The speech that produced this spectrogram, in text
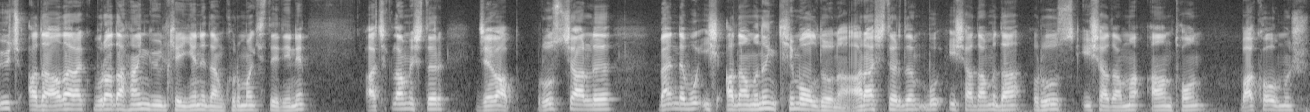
3 ada alarak burada hangi ülkeyi yeniden kurmak istediğini açıklamıştır. Cevap Rus Çarlığı. Ben de bu iş adamının kim olduğunu araştırdım. Bu iş adamı da Rus iş adamı Anton Bakov'muş.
